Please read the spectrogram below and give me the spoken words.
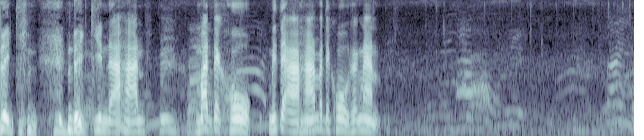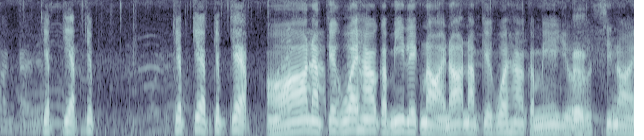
ได้กินได้กินอาหารปิ้งปลามาแต่โคกมีแต่อาหารมาแต่โคกทั้งนั้นเจ็บเจ็บเจ็บ เจ็บเจ็บเจ็บเจ็บอ๋อน้ำเก๊กฮวยเฮากับมีเล็กหน่อยเนาะน้ำเก๊กฮวยเฮากับมีอยู่สิหน่อย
